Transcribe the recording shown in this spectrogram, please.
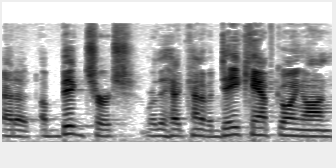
at a, a big church where they had kind of a day camp going on.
